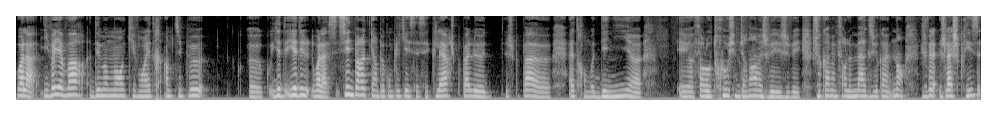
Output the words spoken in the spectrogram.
voilà, il va y avoir des moments qui vont être un petit peu... Euh, y, a des, voilà, c'est une période qui est un peu compliquée, c'est clair. Je peux pas le, je peux pas être en mode déni et faire l'autruche et me dire non mais je vais je vais je vais quand même faire le max je vais quand même non je vais je lâche prise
